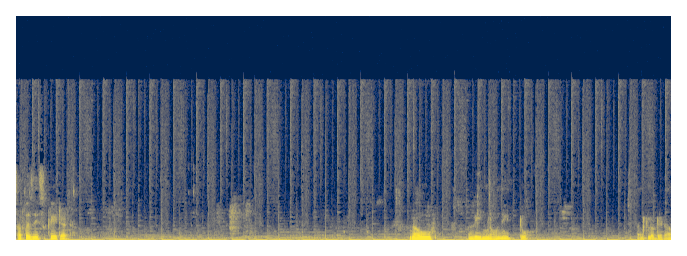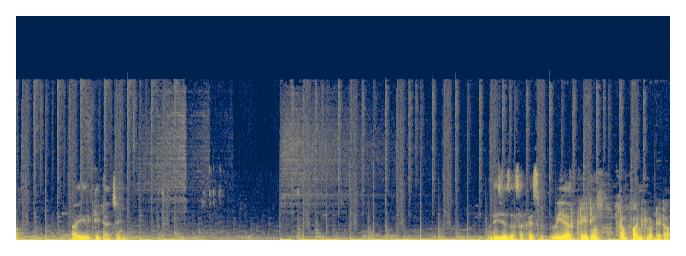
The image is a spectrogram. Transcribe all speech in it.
surface is created. Now we no need to upload data by detaching. This is the surface we are creating from point cloud data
